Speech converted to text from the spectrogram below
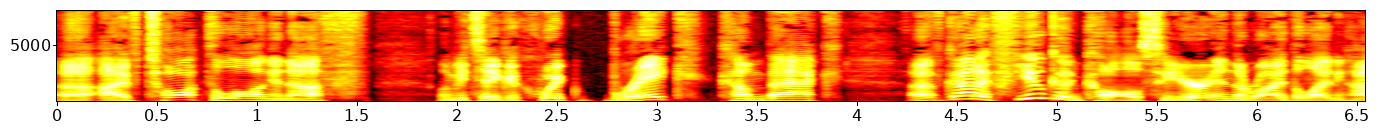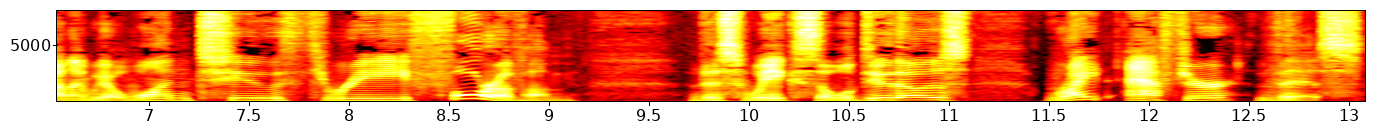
Uh, I've talked long enough. Let me take a quick break, come back. I've got a few good calls here in the Ride the Lightning Hotline. We got one, two, three, four of them this week. So we'll do those right after this.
